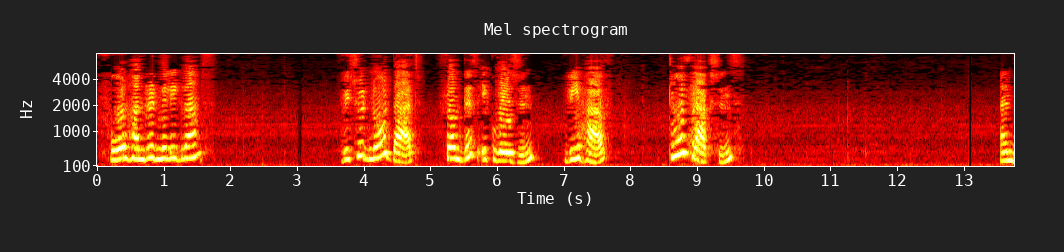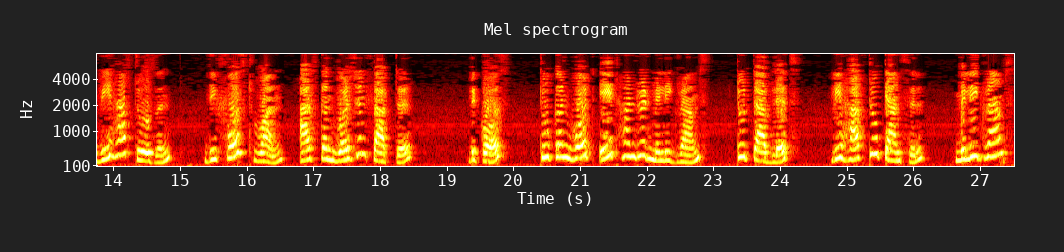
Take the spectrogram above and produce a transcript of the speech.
400 milligrams. We should note that from this equation we have two fractions and we have chosen the first one as conversion factor because to convert 800 milligrams to tablets we have to cancel milligrams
